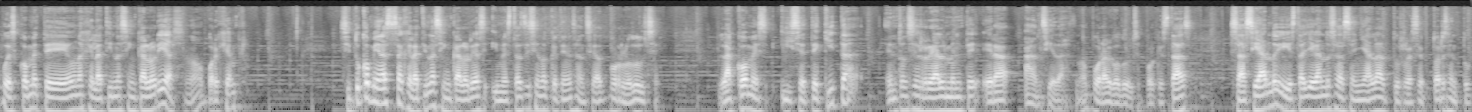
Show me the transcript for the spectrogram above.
pues cómete una gelatina sin calorías, ¿no? Por ejemplo. Si tú comieras esa gelatina sin calorías y me estás diciendo que tienes ansiedad por lo dulce, la comes y se te quita, entonces realmente era ansiedad, ¿no? Por algo dulce, porque estás saciando y está llegando esa señal a tus receptores en tu,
